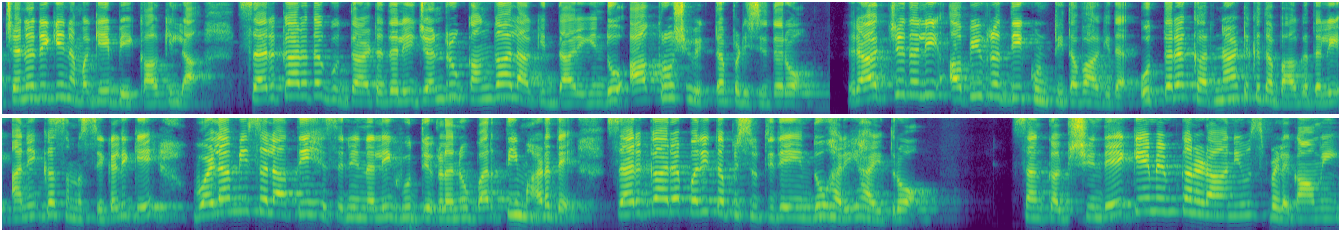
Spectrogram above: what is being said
ಜನರಿಗೆ ನಮಗೆ ಬೇಕಾಗಿಲ್ಲ. ಸರ್ಕಾರದ ಗುದ್ದಾಟದಲ್ಲಿ ಜನರು ಕಂಗಾಲಾಗಿದ್ದಾರೆ. ಎಂದು ಆಕ್ರೋಶ ವ್ಯಕ್ತಪಡಿಸಿದರು. ರಾಜ್ಯದಲ್ಲಿ ಅಭಿವೃದ್ಧಿ ಕುಂಠಿತವಾಗಿದೆ. ಉತ್ತರ ಕರ್ನಾಟಕದ ಭಾಗದಲ್ಲಿ ಅನೇಕ ಸಮಸ್ಯೆಗಳಿಗೆ ಒಳ ಮೀಸಲಾತಿ ಹೆಸರಿನಲ್ಲಿ ಹುದ್ದೆಗಳನ್ನು ಭರ್ತಿ ಮಾಡದೆ ಸರ್ಕಾರ ಪರಿತಪಿಸುತ್ತಿದೆ ಎಂದು ಹರಿಹಾಯ್ದ್ರು. Sankalp Shinde KMM Kannada news Belagavi.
